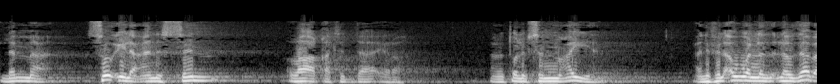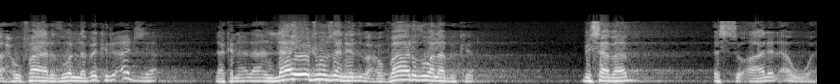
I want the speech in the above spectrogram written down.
لما سئل عن السن ضاقت الدائرة. يعني طلب سن معين. يعني في الأول لو ذبحوا فارض ولا بكر أجزأ. لكن الآن لا يجوز أن يذبحوا فارض ولا بكر. بسبب السؤال الأول.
